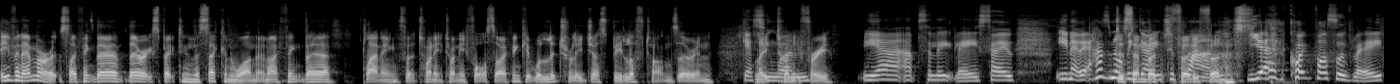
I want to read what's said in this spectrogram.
even Emirates, I think they're they're expecting the second one, and I think they're planning for 2024. So I think it will literally just be Lufthansa in Guessing late one. 23. Yeah, absolutely. So, you know, it has not December been going to plan. Yeah, quite possibly.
